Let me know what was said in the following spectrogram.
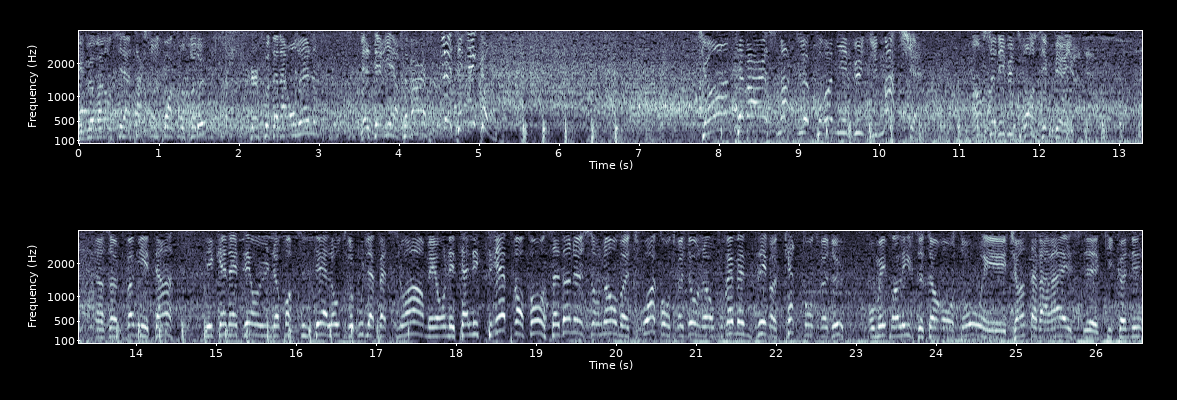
Il veut relancer l'attaque sur un 3 contre 2. Kerfoot à la rondelle. Laisse derrière Tavares. Le Nico. John Tavares marque le premier but du match en ce début de troisième période. Dans un premier temps, les Canadiens ont eu une opportunité à l'autre bout de la patinoire, mais on est allé très profond. Ça donne un surnombre 3 contre 2. On pourrait même dire 4 contre 2 au Maple Leafs de Toronto. Et John Tavares qui, connaît,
